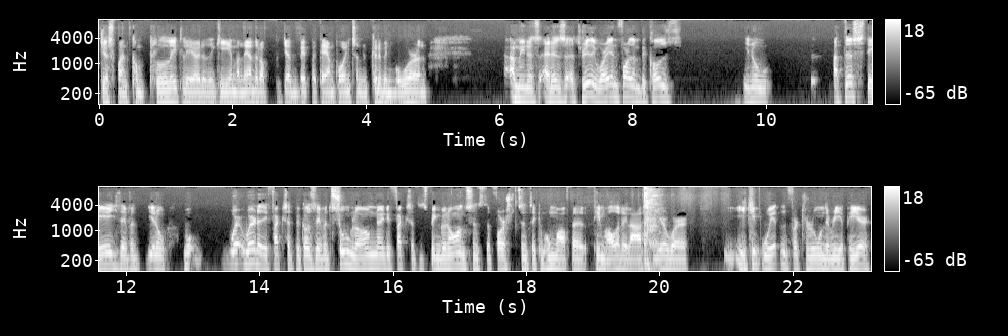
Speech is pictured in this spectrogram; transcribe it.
just went completely out of the game, and they ended up getting beat by 10 points, and it could have been more. And I mean, it's it is it's really worrying for them because you know at this stage they've you know where where do they fix it? Because they've had so long now to fix it. It's been going on since the first since they came home off the team holiday last year, where you keep waiting for Tyrone to reappear.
